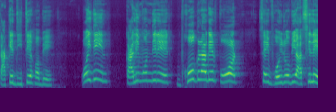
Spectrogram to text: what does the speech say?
তাকে দিতে হবে। ওই দিন কালী মন্দিরের ভোগ রাগের পর সেই ভৈরবী আসিলে,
